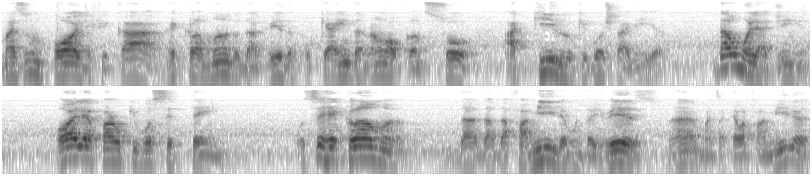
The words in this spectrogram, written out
mas não pode ficar reclamando da vida porque ainda não alcançou aquilo que gostaria. Dá uma olhadinha, olha para o que você tem. Você reclama da, da, da família muitas vezes, né? mas aquela família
